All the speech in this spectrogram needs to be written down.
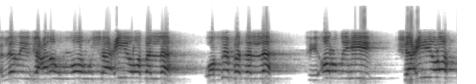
الذي جعله الله شعيرة له وصفة له في أرضه شعيرة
